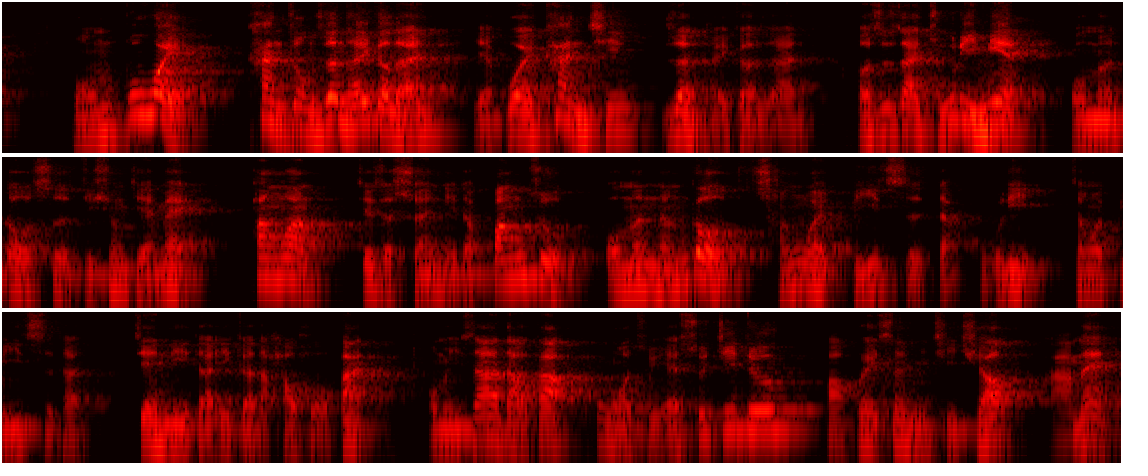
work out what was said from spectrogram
我们不会看重任何一个人，也不会看轻任何一个人，而是在主里面，我们都是弟兄姐妹。盼望借着神你的帮助，我们能够成为彼此的鼓励，成为彼此的建立的一个的好伙伴。我们以上的祷告，奉我主耶稣基督宝贵圣名祈求，阿门。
